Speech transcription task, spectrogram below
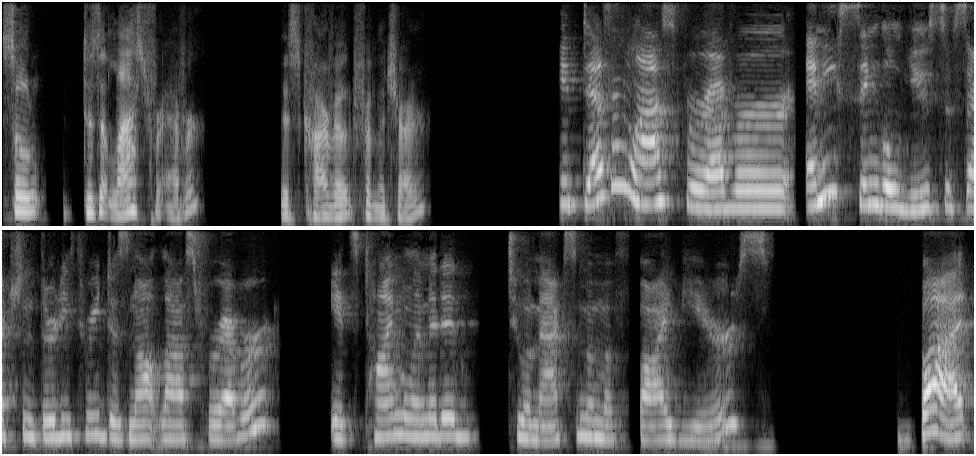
So, does it last forever, this carve out from the charter? It doesn't last forever. Any single use of Section 33 does not last forever. It's time limited to a maximum of five years, but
